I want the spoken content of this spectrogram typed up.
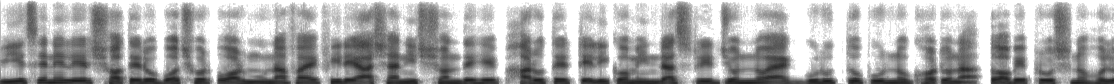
বিএসএনএল এর সতেরো বছর পর মুনাফায় ফিরে আসা নিঃসন্দেহে ভারতের টেলিকম ইন্ডাস্ট্রির জন্য এক গুরুত্বপূর্ণ ঘটনা। তবে প্রশ্ন হল,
